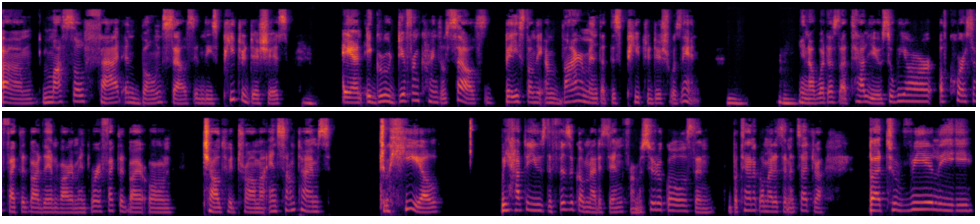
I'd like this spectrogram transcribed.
um, muscle, fat, and bone cells in these petri dishes. Mm. And it grew different kinds of cells based on the environment that this petri dish was in. Mm. Mm. You know, what does that tell you? So we are, of course, affected by the environment. We're affected by our own childhood trauma. And sometimes to heal, we have to use the physical medicine, pharmaceuticals and botanical medicine, etc. But to really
